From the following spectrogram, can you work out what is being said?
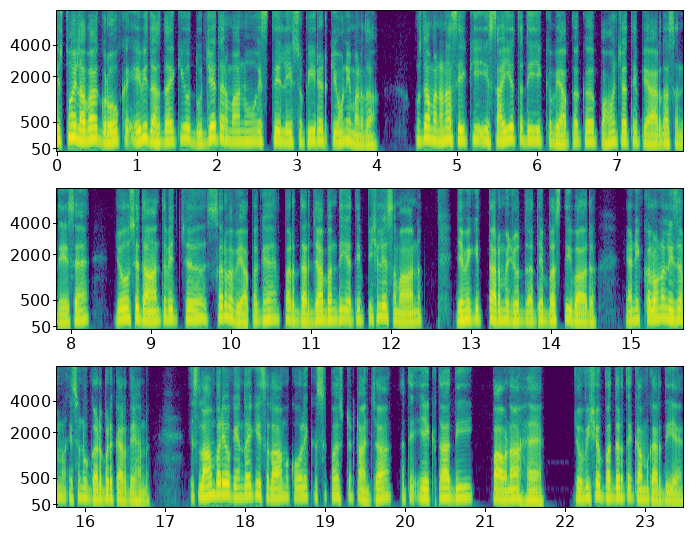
ਇਸ ਤੋਂ ਇਲਾਵਾ ਗਰੋਕ ਇਹ ਵੀ ਦੱਸਦਾ ਹੈ ਕਿ ਉਹ ਦੂਜੇ ਧਰਮਾਂ ਨੂੰ ਇਸ ਦੇ ਲਈ ਸੁਪੀਰੀਅਰ ਕਿਉਂ ਨਹੀਂ ਮੰਨਦਾ। ਉਸ ਦਾ ਮੰਨਣਾ ਸੀ ਕਿ ਈਸਾਈਅਤ ਦੀ ਇੱਕ ਵਿਆਪਕ ਪਹੁੰਚ ਅਤੇ ਪਿਆਰ ਦਾ ਸੰਦੇਸ਼ ਹੈ, ਜੋ ਸਿਧਾਂਤ ਵਿੱਚ ਸਰਵ ਵਿਆਪਕ ਹੈ, ਪਰ ਦਰਜਾਬੰਦੀ ਅਤੇ ਪਿਛਲੇ ਸਮਾਨ, ਜਿਵੇਂ ਕਿ ਧਰਮ ਯੁੱਧ ਅਤੇ ਬਸਤੀਵਾਦ, ਯਾਨੀ ਕਲੋਨਲਿਜ਼ਮ ਇਸ ਨੂੰ ਗੜਬੜ ਕਰਦੇ ਹਨ। ਇਸਲਾਮ ਬਾਰੇ ਉਹ ਕਹਿੰਦਾ ਕਿ ਇਸਲਾਮ ਕੋਲ ਇੱਕ ਸਪਸ਼ਟ ਢਾਂਚਾ ਅਤੇ ਏਕਤਾ ਦੀ ਭਾਵਨਾ ਹੈ, ਜੋ ਵਿਸ਼ਵ ਪੱਧਰ ਤੇ ਕੰਮ ਕਰਦੀ ਹੈ,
